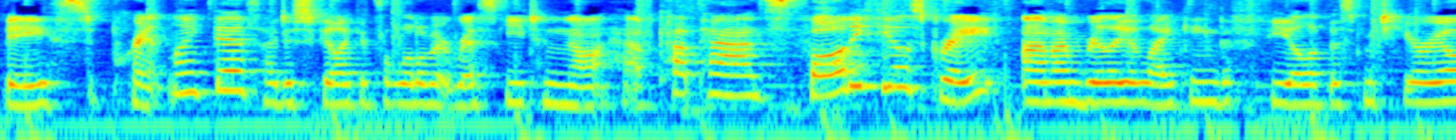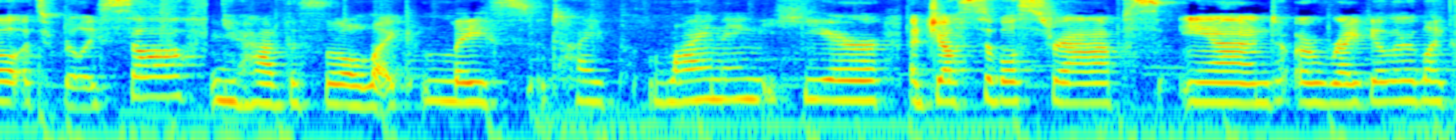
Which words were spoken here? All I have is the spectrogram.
based print like this. I just feel like it's a little bit risky to not have cup pads. Quality feels great. Um, I'm really liking the feel of this material. It's really soft. You have this little like lace type lining here, adjustable straps, and a regular like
